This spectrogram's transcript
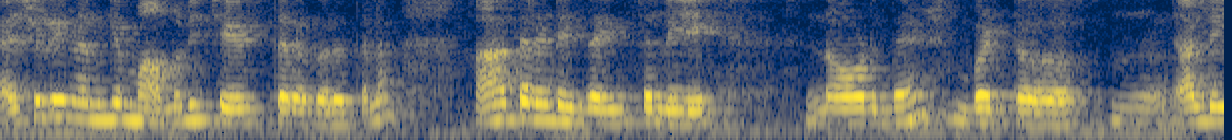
ಆ್ಯಕ್ಚುಲಿ ನನಗೆ ಮಾಮೂಲಿ ಚೇರ್ಸ್ ಥರ ಬರುತ್ತಲ್ಲ, ಆ ಥರ ಡಿಸೈನ್ಸಲ್ಲಿ ನೋಡಿದೆ ಬಟ್ ಅಲ್ಲಿ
